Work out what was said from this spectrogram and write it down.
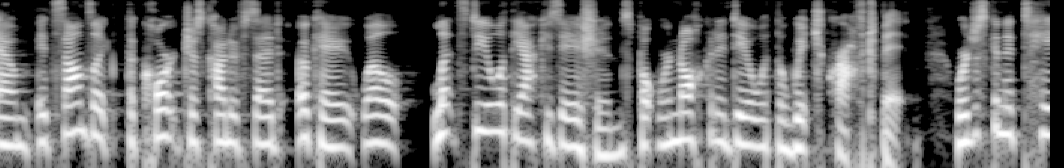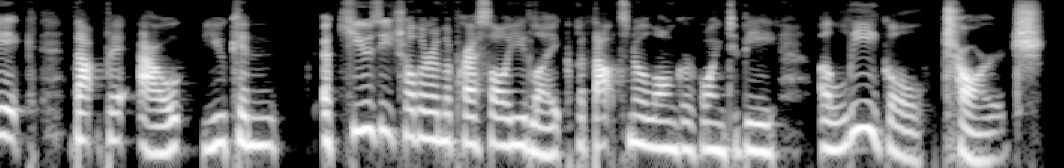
um, it sounds like the court just kind of said, okay, well, let's deal with the accusations, but we're not going to deal with the witchcraft bit. We're just going to take that bit out. You can accuse each other in the press all you like, but that's no longer going to be a legal charge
